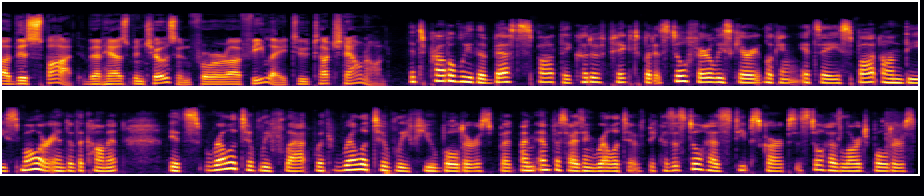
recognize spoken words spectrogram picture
uh, this spot that has been chosen for uh, Philae to touch down on? It's probably the best spot they could have picked, but it's still fairly scary looking. It's a spot on the smaller end of the comet. It's relatively flat with relatively few boulders, but I'm emphasizing relative because it still has steep scarps, it still has large boulders,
